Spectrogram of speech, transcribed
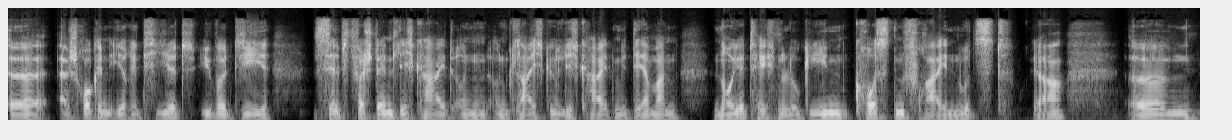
äh, erschrocken, irritiert über die Selbstverständlichkeit und, und Gleichgültigkeit, mit der man neue Technologien kostenfrei nutzt, ja, ähm,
